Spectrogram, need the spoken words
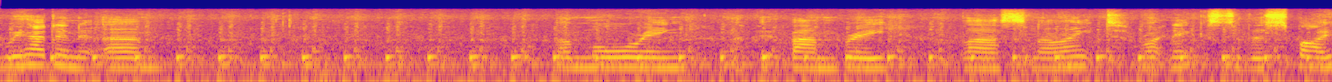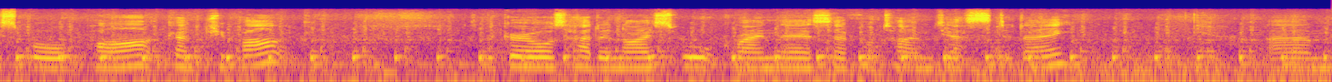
We had an, um, mooring up at Banbury last night, right next to the Spiceball Park, Country Park. The girls had a nice walk around there several times yesterday. Um,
